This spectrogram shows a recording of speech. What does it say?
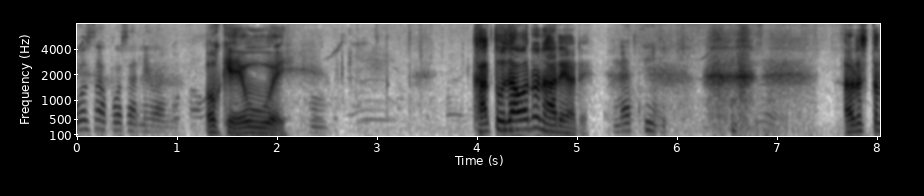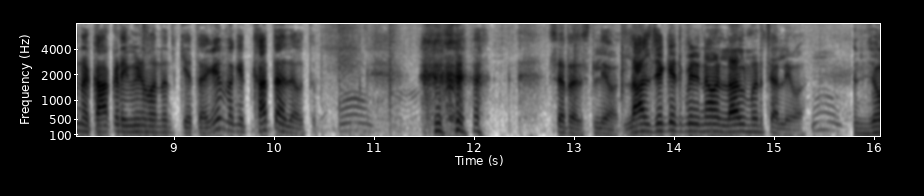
પોસા પોસા લેવાના. ઓકે એવું હોય. ખાતું જવાનું ને હારે હારે? નથી. તમને કાકડી વીણવા નથી કહેતા કે બાકી ખાતા જાવ તો. સરસ લેવા લાલ જેકેટ પહેરીને લાલ મરચા લેવા. જો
